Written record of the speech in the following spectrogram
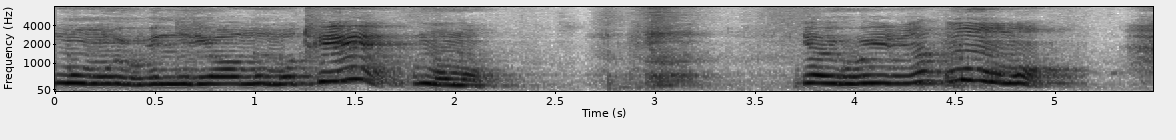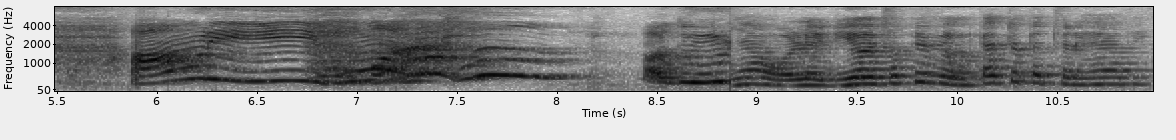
어머머 이거 웬일이야? 어머머 어떡해? 어머머. 야 이거 왜 이러냐? 어머머머. 아무리 뭐만. 아 눈물. 그냥 원래 real 첫 피부가 빼뚤빼뚤 해야 돼.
